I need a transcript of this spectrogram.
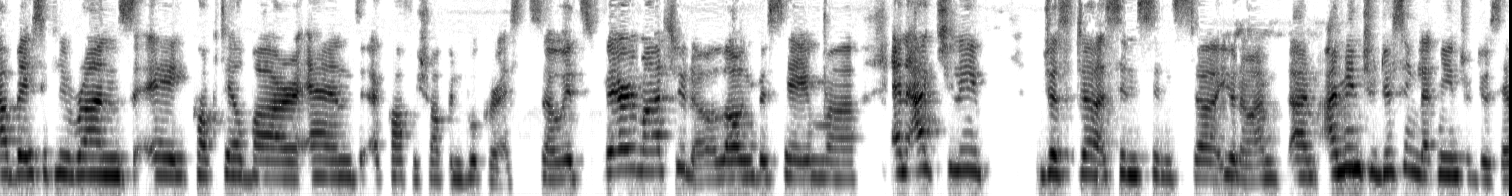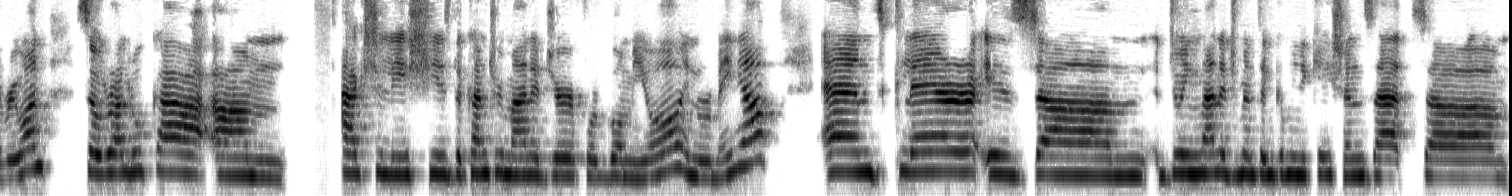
uh, basically runs a cocktail bar and a coffee shop in Bucharest. So it's very much, you know, along the same. Uh, and actually, just uh, since since uh, you know I'm, I'm I'm introducing, let me introduce everyone. So Raluca. Um, Actually, she's the country manager for Gomio in Romania, and Claire is um, doing management and communications at um,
